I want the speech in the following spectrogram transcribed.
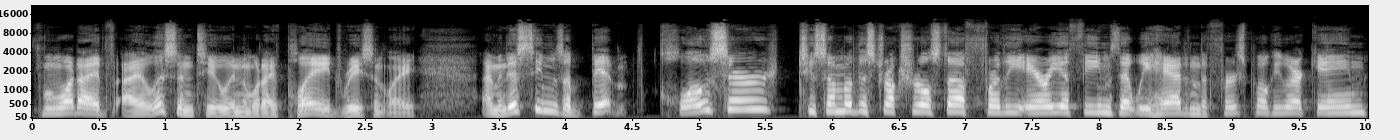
from what I've I listened to and what I've played recently, I mean, this seems a bit closer to some of the structural stuff for the area themes that we had in the first Pokemon game.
